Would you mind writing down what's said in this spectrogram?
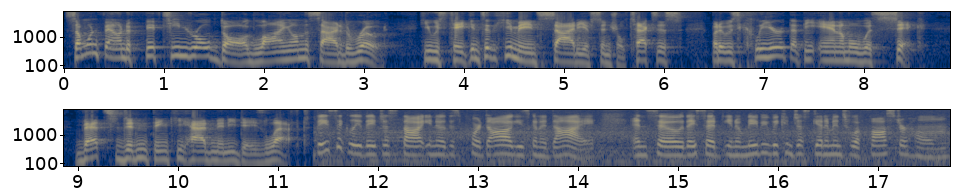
Someone found a 15 year old dog lying on the side of the road. He was taken to the Humane Society of Central Texas, but it was clear that the animal was sick. Vets didn't think he had many days left. Basically, they just thought, you know, this poor dog, he's going to die. And so they said, you know, maybe we can just get him into a foster home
